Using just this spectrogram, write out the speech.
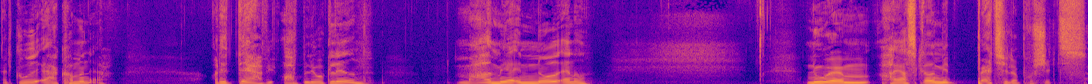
At Gud er kommet nær. Og det er der, vi oplever glæden. Meget mere end noget andet. Nu øhm, har jeg skrevet mit bachelorprojekt,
